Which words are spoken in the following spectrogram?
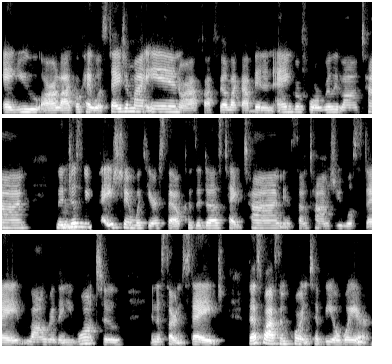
and you are like, okay, what stage am I in? Or if I feel like I've been in anger for a really long time, then mm-hmm. just be patient with yourself because it does take time and sometimes you will stay longer than you want to in a certain stage that's why it's important to be aware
